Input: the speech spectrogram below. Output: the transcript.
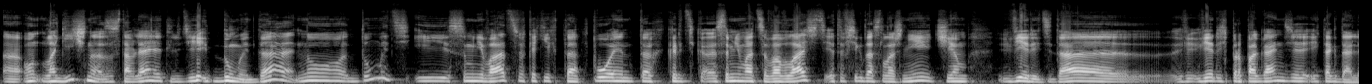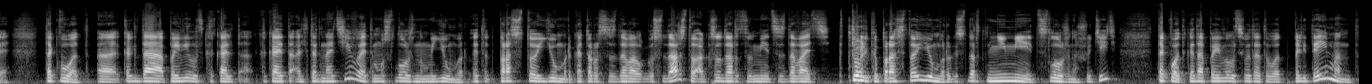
э, он логично заставляет людей думать, да? Но думать и сомневаться в каких-то поинтах, критика... сомневаться во власть, это всегда сложнее, чем верить, да? Верить пропаганде и так далее. Так вот, э, когда появилась какая-то какая альтернатива этому сложному юмору, этот простой юмор, который создавал государство, а государство умеет создавать только простой юмор, государство не умеет сложно шутить. Так вот, когда появилась вот это вот политеймент,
